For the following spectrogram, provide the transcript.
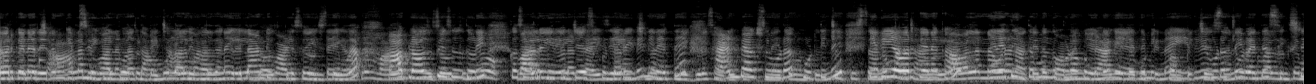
ఎవరికైనా రిటర్న్ గిఫ్ట్స్ ఇవ్వాలన్నా ఇవ్వాలన్నా ఇలాంటి వాటితో ఇస్తాయి కదా ఆ బ్లౌజ్ పీసులతో ఒక్కసారి యూజ్ చేసుకుంటారు నేనైతే హ్యాండ్ బ్యాగ్స్ కూడా కుట్టి చూపిస్తాను ఎవరికైనా కావాలన్నా కూడా నాకైతే కామెంట్ చేయండి నేనైతే ఇవైతే సిక్స్టీ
